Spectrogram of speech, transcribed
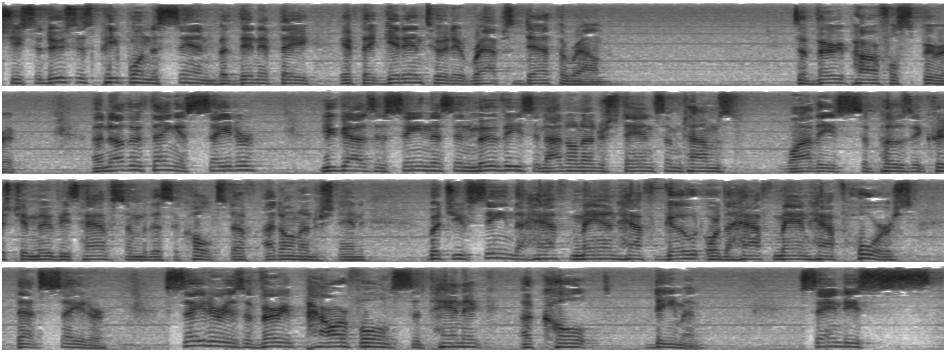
She seduces people into sin, but then if they if they get into it, it wraps death around them. It's a very powerful spirit. Another thing is Satyr. You guys have seen this in movies, and I don't understand sometimes why these supposed Christian movies have some of this occult stuff. I don't understand it. But you've seen the half man, half goat, or the half man, half horse. That's Satyr. Satyr is a very powerful satanic occult demon. Sandy's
